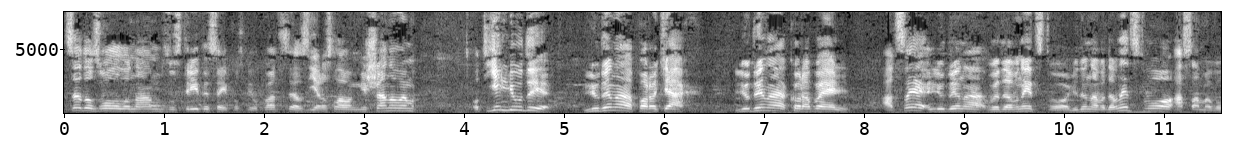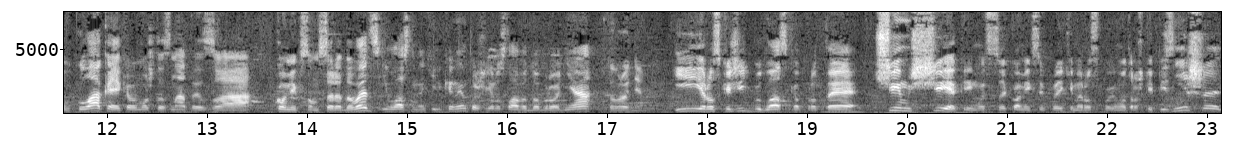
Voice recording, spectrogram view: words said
це дозволило нам зустрітися і поспілкуватися з Ярославом Мішановим. От є люди, людина паротяг, людина корабель. А це людина видавництво. Людина видавництво, а саме Вовкулака, яке ви можете знати за коміксом Середовець, і власне не тільки ним. Тож Ярославе, доброго дня. Доброго дня. І розкажіть, будь ласка, про те, чим ще, крім ось цих коміксів, про які ми розповімо трошки пізніше.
